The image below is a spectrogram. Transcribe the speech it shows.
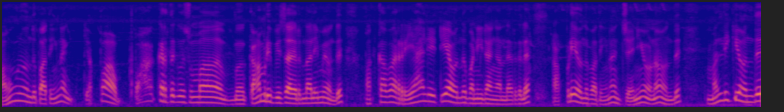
அவங்களும் வந்து பார்த்திங்கன்னா எப்பா பார்க்குறதுக்கு சும்மா காமெடி பீஸாக இருந்தாலுமே வந்து பக்காவாக ரியாலிட்டியாக வந்து பண்ணிட்டாங்க அந்த இடத்துல. அப்படியே வந்து பார்த்திங்கன்னா ஜெனியூனாக வந்து மல்லிக்கே வந்து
